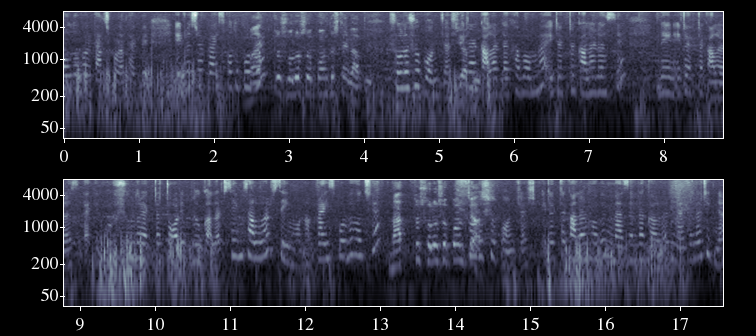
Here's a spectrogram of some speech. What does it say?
অল ওভার কাজ করা থাকবে। এই ড্রেসটার প্রাইস কত পড়বে? মাত্র ষোলোশো পঞ্চাশ টাকা আপু। ষোলোশো পঞ্চাশ। জি, এটার কালার দেখাবো আমরা। এটা একটা কালার আছে। দেন এটা একটা কালার আছে। দেখেন খুব সুন্দর একটা টরে blue colour same salwar same ওনা প্রাইস পড়বে হচ্ছে মাত্র ষোলোশো পঞ্চাশ। ষোলোশো পঞ্চাশ। এটা একটা কালার হবে ম্যাজেন্ডা কালার ম্যাজেন্ডা ঠিক না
